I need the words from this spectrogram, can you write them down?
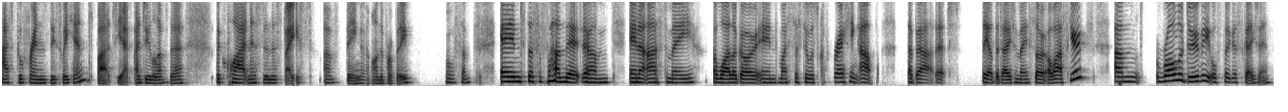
high school friends this weekend. But yeah, I do love the the quietness and the space of being on the property. Awesome. And this is one that um, Anna asked me a while ago, and my sister was cracking up about it the other day to me. So I'll ask you um, roller derby or figure skating?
